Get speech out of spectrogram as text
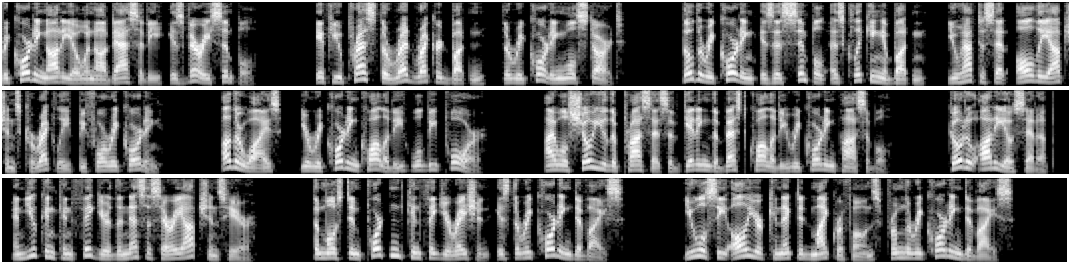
Recording audio in Audacity is very simple. If you press the red record button, the recording will start. Though the recording is as simple as clicking a button, you have to set all the options correctly before recording. Otherwise, your recording quality will be poor. I will show you the process of getting the best quality recording possible. Go to Audio Setup, and you can configure the necessary options here. The most important configuration is the recording device. You will see all your connected microphones from the recording device.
